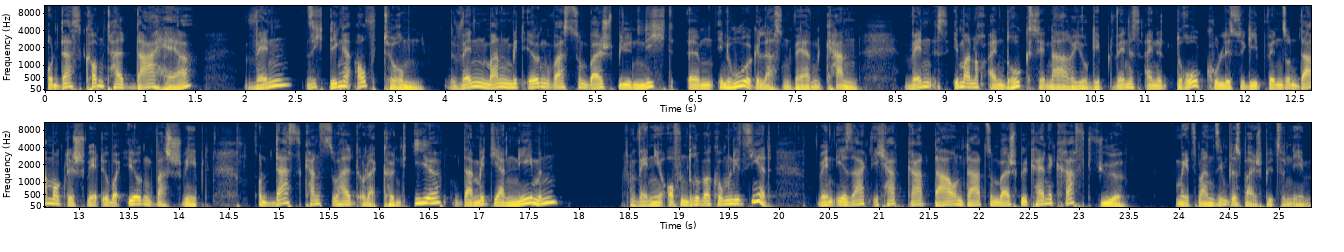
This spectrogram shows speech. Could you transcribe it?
Und das kommt halt daher, wenn sich Dinge auftürmen, wenn man mit irgendwas zum Beispiel nicht ähm, in Ruhe gelassen werden kann, wenn es immer noch ein Druckszenario gibt, wenn es eine Drohkulisse gibt, wenn so ein Damoklesschwert über irgendwas schwebt. Und das kannst du halt oder könnt ihr damit ja nehmen, wenn ihr offen drüber kommuniziert. Wenn ihr sagt, ich habe gerade da und da zum Beispiel keine Kraft für, um jetzt mal ein simples Beispiel zu nehmen,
